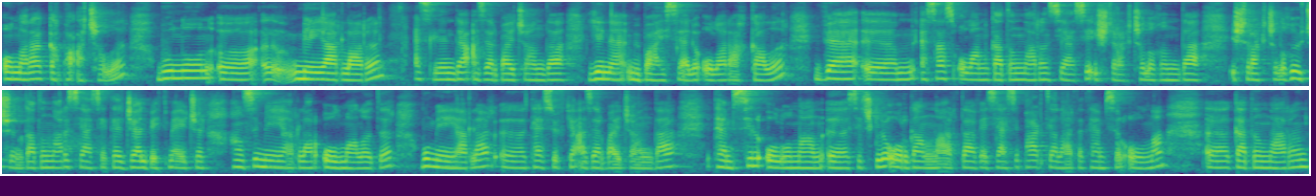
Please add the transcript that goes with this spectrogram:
onlara qapı açılır. Bunun meyarları əslində Azərbaycanda yenə mübahisəli olaraq qalır və əsas olan qadınların siyasi iştirakçılığında iştirakçılığı üçün qadınları siyasətə cəlb etmək üçün hansı meyarlar olmalıdır? Bu meyarlar təəssüf ki, Azərbaycanda təmsil olunan seçkili orqanlarda və siyasi partiyalarda təmsil olunan qadınların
